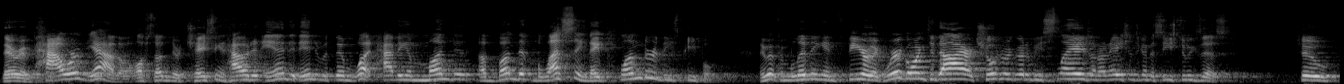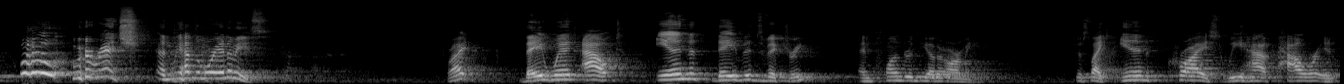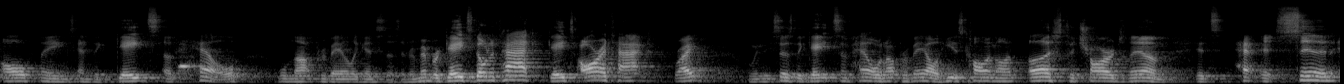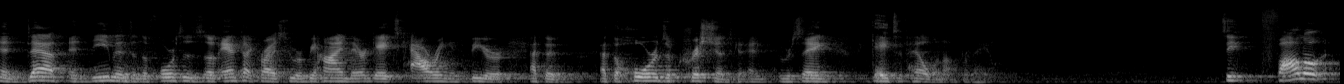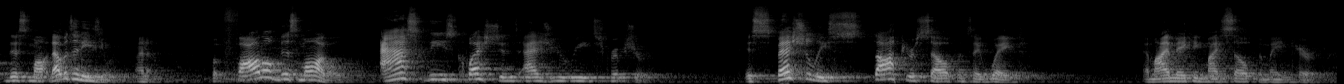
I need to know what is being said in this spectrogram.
They're empowered. Yeah, all of a sudden they're chasing. And how did it end? It ended with them what? Having abundant, abundant blessing. They plundered these people. They went from living in fear, like we're going to die, our children are going to be slaves, and our nation's going to cease to exist, to woohoo, we're rich and we have no more enemies. Right? They went out in David's victory and plundered the other army. Just like in Christ, we have power in all things, and the gates of hell will not prevail against us. And remember, gates don't attack, gates are attacked, right? When he says the gates of hell will not prevail, he is calling on us to charge them. It's, it's sin and death and demons and the forces of Antichrist who are behind their gates, cowering in fear at the, at the hordes of Christians and who are saying, the gates of hell will not prevail. See, follow this model. That was an easy one, I know. But follow this model. Ask these questions as you read Scripture. Especially stop yourself and say, wait, am I making myself the main character?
